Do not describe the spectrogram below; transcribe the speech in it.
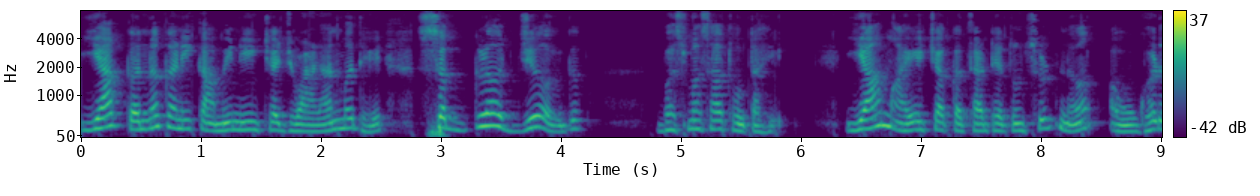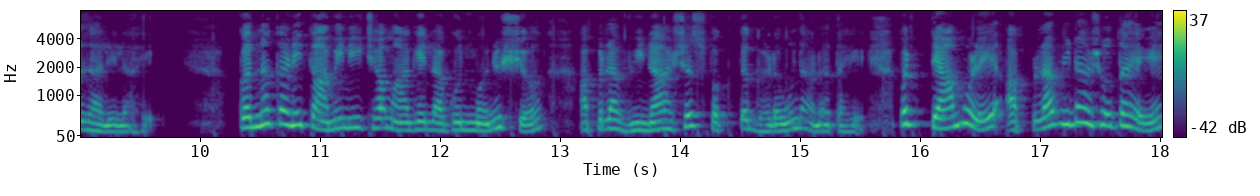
या कनक आणि कामिनीच्या ज्वाळांमध्ये सगळं जग भस्मसात होत आहे. या मायेच्या कचाट्यातून सुटणं अवघड झालेलं आहे. कनक आणि कामिनीच्या मागे लागून मनुष्य आपला विनाशच फक्त घडवून आणत आहे. पण त्यामुळे आपला विनाश होत आहे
